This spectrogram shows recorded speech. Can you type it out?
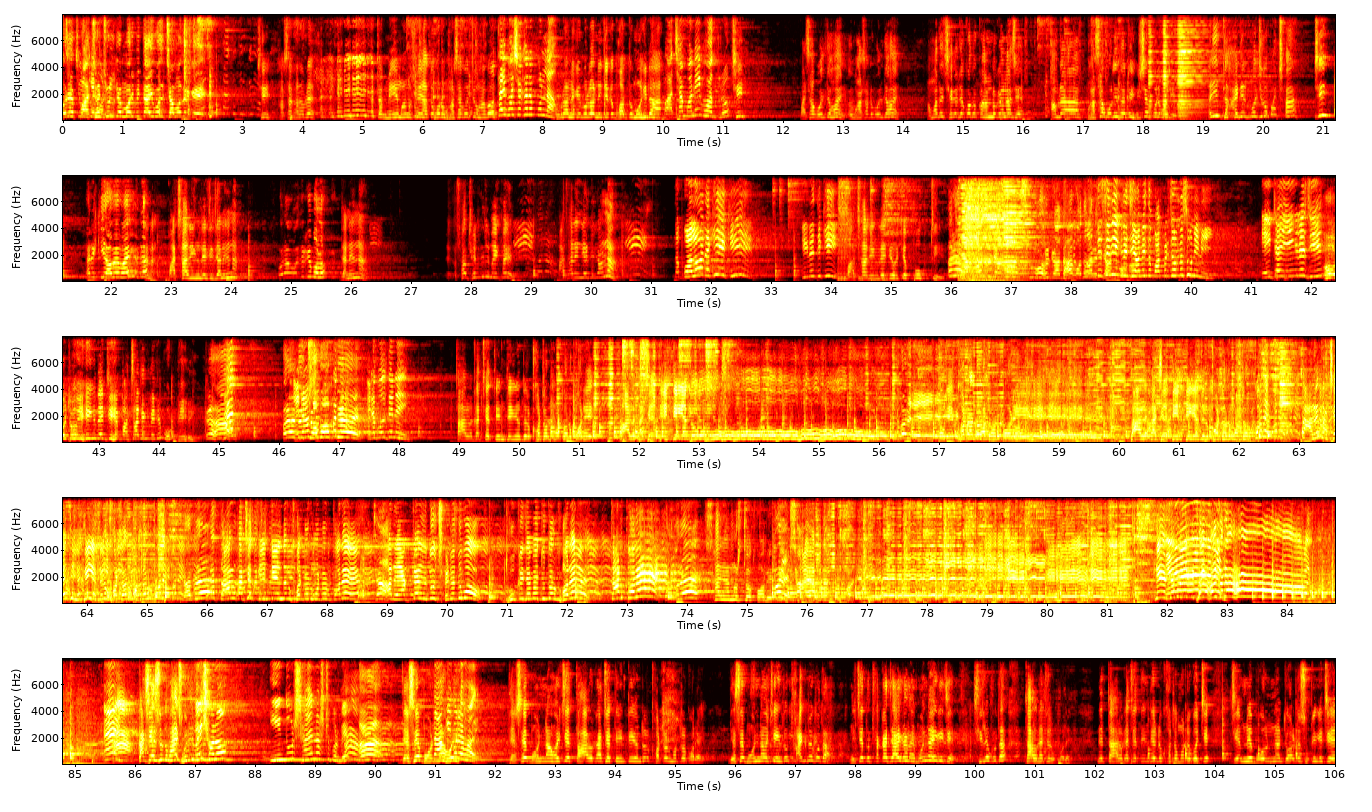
ওরে পাছা চুলকে মরবি তাই বলছে আমাদেরকে। ছি ভাষা খারাপ রে? একটা মেয়ে মানুষ হয়ে এত বড় ভাষা করছ হাগো? কোথায় ভাষা খারাপ করলাম? তোমরা নাকি বলো নিজেকে ভদ্র মহিলা। পাছা মানেই ভদ্র। ছি। ভাষা বলতে হয় ওই ভাষাটা বলতে হয়। আমাদের ছেলেদের কত কাণ্ড জ্ঞান আছে। আমরা ভাষা বলি না একটু হিসেব করে বলি। আরে ডাইরেক্ট বলছি গো পাছা। ছি। আরে কি হবে ভাই এটা? পাছার ইংরেজি জানিস না? ওরা ওদেরকে বলো। জানিস না? সব ছেড়ে দিলি মাইক ফাইক পাছার ইংরেজি জানো না? তা বলো দেখি কি? ইংরেজি কি? পাছার ইংরেজি হচ্ছে কোন দেশের ইংরেজি? আমি তো বাপের জন্মে শুনিনি। এইটা ইংরেজি? ও তো ইংরেজি পাছার ইংরেজি পুকটি হ্যাঁ। জবাব দে। এটা বলতে নেই। তাল গাছে তিন তিন ইঁদুর খটর মটর করে তাল গাছে তিন তিন ইঁদুর। ওরে ওরে খটর মটর করে তাল গাছে তিন তিন ইঁদুর খটর মটর করে তাল গাছে তিন তিন ইঁদুর খটর মটর করে। তাল গাছে তিন তিন ইঁদুর খটর মটর করে। আচ্ছা। আর একটা ইঁদুর ছেড়ে দেবো ঢুকে যাবে দুটোর ঘরে। তারপরে? ছায়া নষ্ট করে ছায়া নষ্ট করে না হয়। কাছে ভাই শুনতে এই শোনো ইন্দুর সায় নষ্ট করবে। হ্যাঁ। দেশে বন্যা হয়? দেশে বন্যা হয়েছে, তাল গাছে তিনটি ইঁদুর খটর মটর করে। দেশে বন্যা হয়েছে, ইঁদুর থাকবে কোথায়? নিচে তো থাকার জায়গা নাই, বন্যা হয়ে গেছে। ছিল কোথায়? তাল গাছের উপরে। তাল গাছে তিনটে ইঁদুর খটর মটর করছে, যেমনি বন্যার জলটা শুকিয়ে গেছে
